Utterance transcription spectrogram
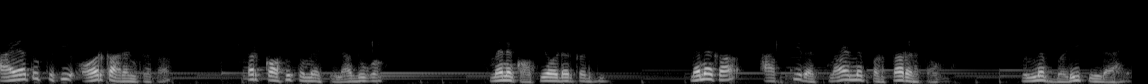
आया तो किसी और कारण से था, पर कॉफ़ी तुम्हें पिला दूँगा। मैंने कॉफ़ी ऑर्डर कर दी। मैंने कहा, आपकी रचनाएँ मैं पढ़ता रहता हूँ, उनमें बड़ी पीड़ा है।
